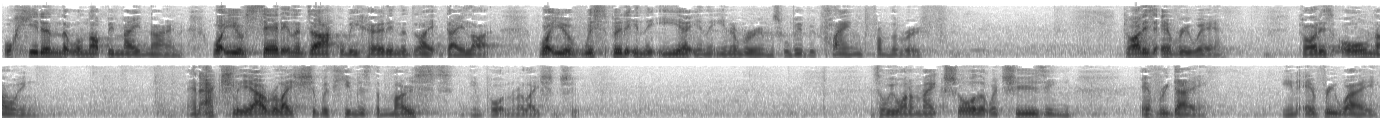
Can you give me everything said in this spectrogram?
or hidden that will not be made known. What you have said in the dark will be heard in the daylight. What you have whispered in the ear in the inner rooms will be proclaimed from the roof. God is everywhere. God is all knowing. And actually, our relationship with Him is the most important relationship. And so we want to make sure that we're choosing every day, in every way,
